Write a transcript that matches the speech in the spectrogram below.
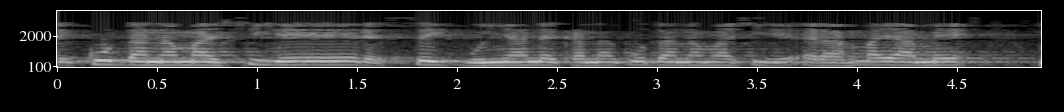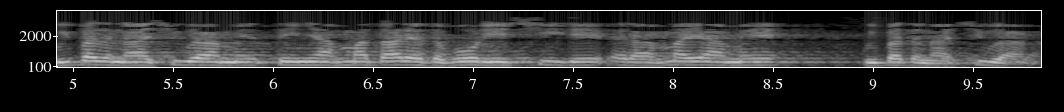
တဲ့ကိုယ်တဏ္ဍာမှာရှိတယ်တဲ့စိတ်ဝိညာဉ်နဲ့ခန္ဓာကိုယ်တဏ္ဍာမှာရှိတယ်အဲ့ဒါမှတ်ရမယ်ဝိပဿနာရှုရမယ်တင်ညာမှတ်သားတဲ့သဘောတွေရှိတယ်အဲ့ဒါမှတ်ရမယ်ဝိပဿနာရှုရမယ်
